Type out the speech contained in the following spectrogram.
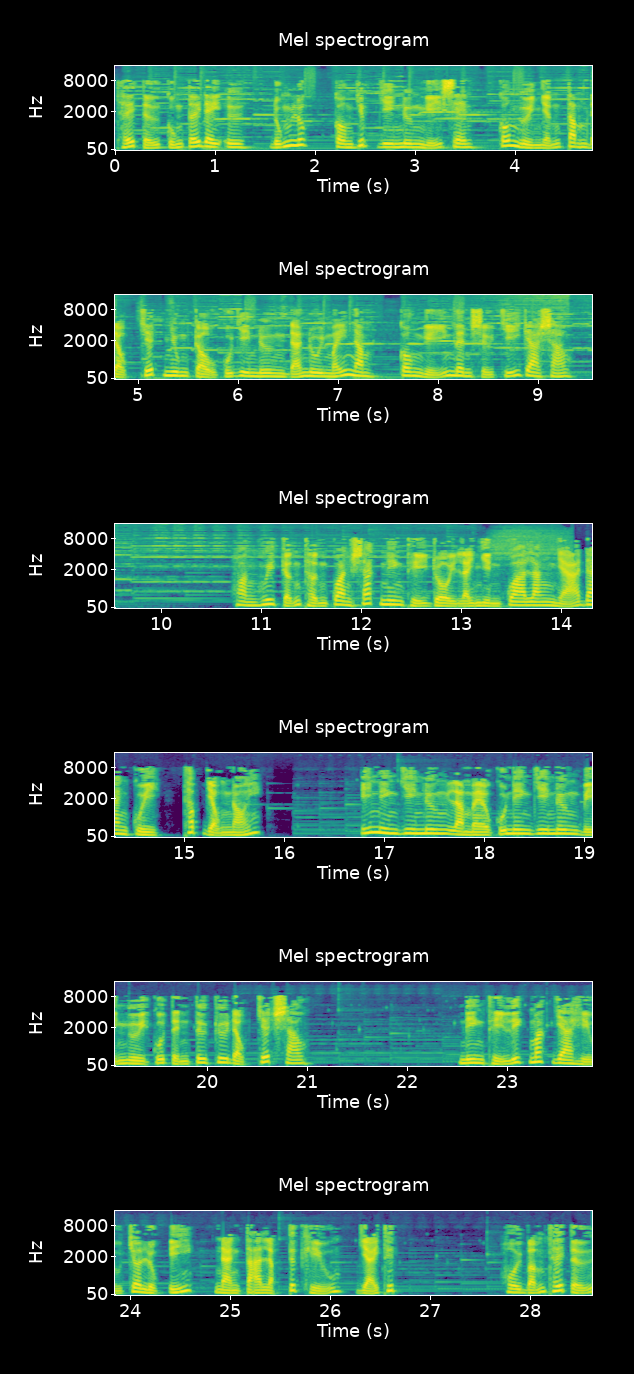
Thế tử cũng tới đây ư, đúng lúc, con giúp Di Nương nghĩ xem, có người nhẫn tâm độc chết nhung cầu của Di Nương đã nuôi mấy năm, con nghĩ nên xử trí ra sao? Hoàng Huy cẩn thận quan sát Niên Thị rồi lại nhìn qua Lăng Nhã đang quỳ, thấp giọng nói. Ý Niên Di Nương là mèo của Niên Di Nương bị người của tịnh tư cư độc chết sao? Niên Thị liếc mắt ra hiệu cho lục ý, nàng ta lập tức hiểu, giải thích. Hồi bẩm thế tử,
